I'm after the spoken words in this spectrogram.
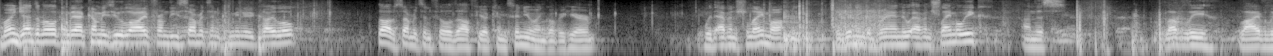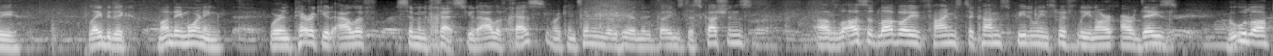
Morning, gentlemen. Welcome back. Coming to you live from the Somerton Community Kailo of Somerton, Philadelphia. Continuing over here with Even Sheleima, beginning a brand new Even Sheleima week on this lovely, lively Lebedik Monday morning. We're in Perik Yud Aleph Simon Ches, Yud Aleph Ches, we're continuing over here in the guidance discussions of La'asad Lavoi, times to come speedily and swiftly in our, our days, Geula,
